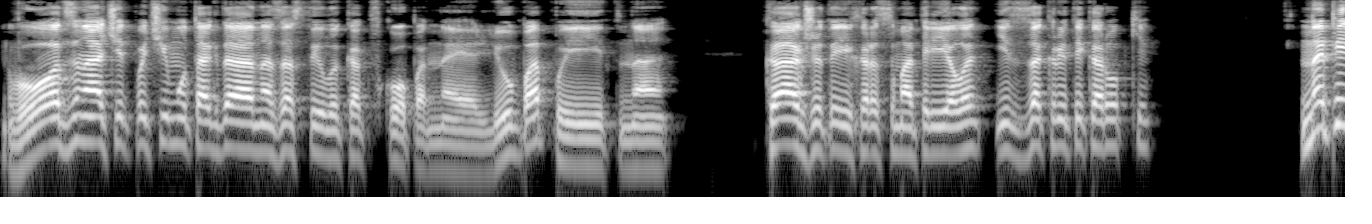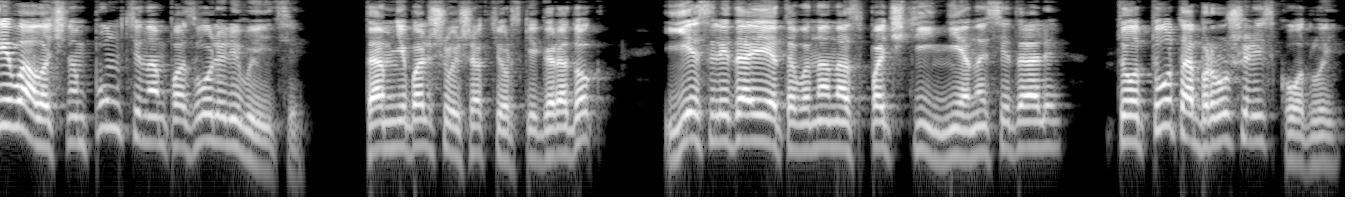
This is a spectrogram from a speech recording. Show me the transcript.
Вот, значит, почему тогда она застыла, как вкопанная. Любопытно. Как же ты их рассмотрела из закрытой коробки? На перевалочном пункте нам позволили выйти. Там небольшой шахтерский городок. Если до этого на нас почти не наседали, то тут обрушились кодлой.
